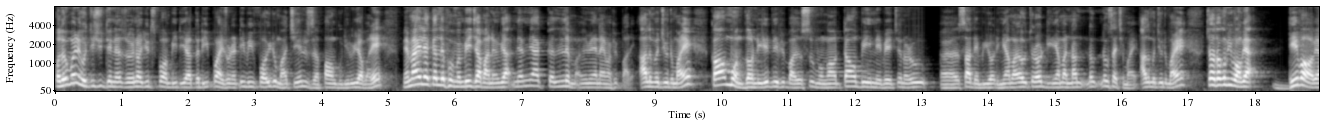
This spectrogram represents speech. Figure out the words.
ဘလုံးမဲတွေကိုကြည့်ရှုတင်နေဆိုရင်တော့ Youth Sport Media 3 point ဆိုတဲ့ TV4 တို့မှာချင်းလူစားပေါင်ကူကြည့်လို့ရပါတယ်မြန်မာကြီးလည်းကလစ်ဖို့မမေ့ကြပါနဲ့ဗျမြတ်မြတ်ကလစ်မှာမြင်နိုင်မှာဖြစ်ပါတယ်အားလုံးပဲကြိုးတပါတယ်ကောင်းမွန်သောနေ့လေးနေ့ဖြစ်ပါလို့စုမုံကောင်းတောင်းပြီးနေပဲကျွန်တော်တို့အဲစတင်ပြီးတော့ဒီညမှာကျွန်တော်တို့ဒီညမှာနှုတ်ဆက်ချင်ပါတယ်အားလုံးပဲကြိုးတပါတယ်ကျွန်တော်တော့ကပြပါအောင်ဗျဒေးပါပါဗျ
